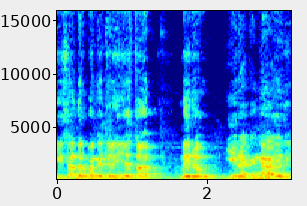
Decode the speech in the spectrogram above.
ఈ సందర్భంగా తెలియజేస్తూ మీరు ఈ రకంగా ఏది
